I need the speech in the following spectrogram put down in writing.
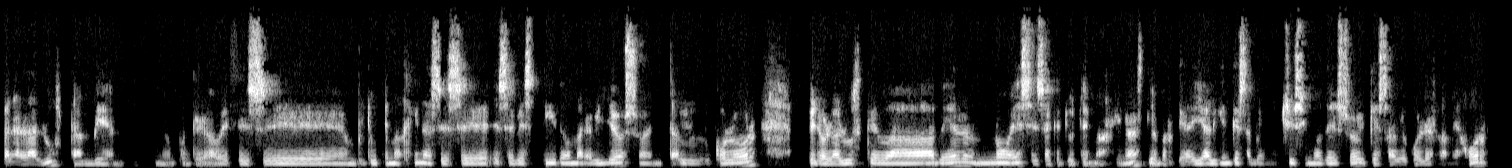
para la luz también porque a veces eh, tú te imaginas ese, ese vestido maravilloso en tal color, pero la luz que va a haber no es esa que tú te imaginaste, porque hay alguien que sabe muchísimo de eso y que sabe cuál es la mejor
